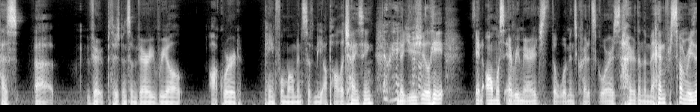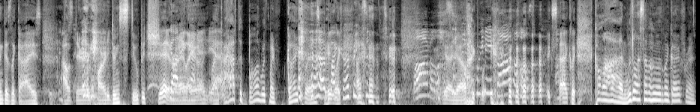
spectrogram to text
has uh, very. There's been some very real, awkward, painful moments of me apologizing. Okay. You know, Uh-huh. usually. In almost every marriage, the woman's credit score is higher than the man for some reason because the guy's out there party doing stupid shit, Got right? it, like, it, like. I have to bond with my guy friends. babe. Like, I have to. Bottles. Yeah, yeah. Like we need bottles. exactly. Come on. When's the last time I hung out with my guy friend?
